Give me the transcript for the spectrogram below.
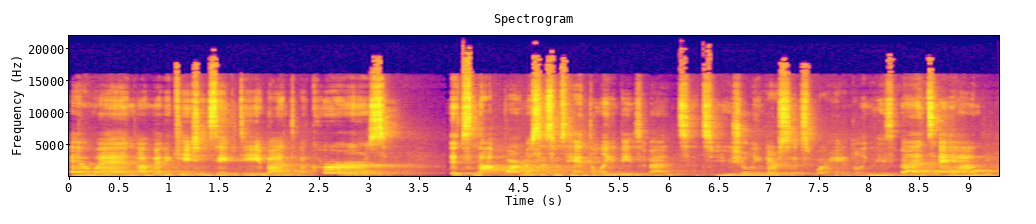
And when a medication safety event occurs, it's not pharmacists who's handling these events. It's usually nurses who are handling these events. And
